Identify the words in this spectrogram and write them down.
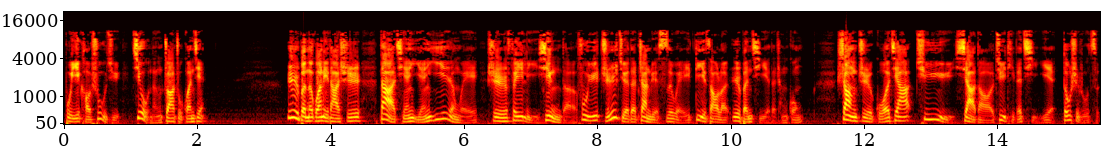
不依靠数据就能抓住关键。日本的管理大师大前研一认为，是非理性的、富于直觉的战略思维缔造了日本企业的成功，上至国家、区域，下到具体的企业都是如此。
